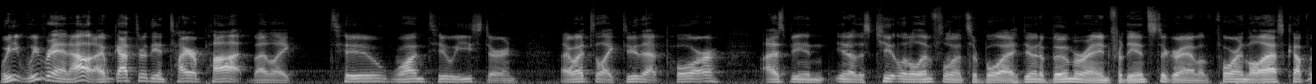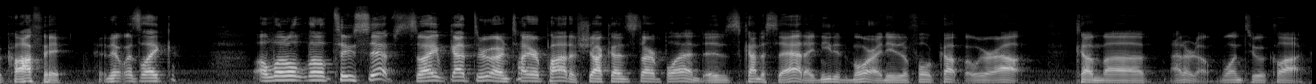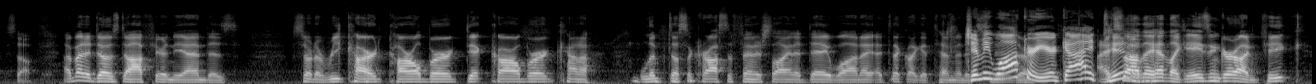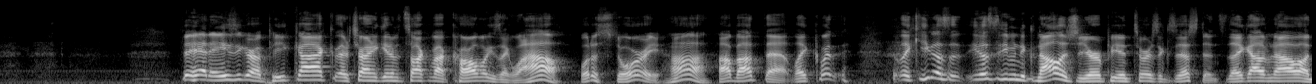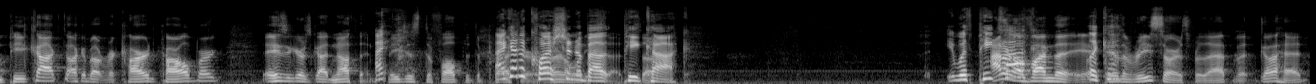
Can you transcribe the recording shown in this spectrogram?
we we ran out. I got through the entire pot by like two, one, two Eastern. I went to like do that pour. I was being, you know, this cute little influencer boy doing a boomerang for the Instagram of pouring the last cup of coffee, and it was like a little little two sips. So I got through our entire pot of shotgun start blend. It was kind of sad. I needed more. I needed a full cup, but we were out. Come uh, I don't know one two o'clock. So I might have dozed off here in the end as sort of Rikard Karlberg, Dick Karlberg, kind of limped us across the finish line at day one. I, I took like a ten minute. Jimmy snoozer. Walker, your guy too. I saw they had like Azinger on peak. They had Azinger on Peacock. They're trying to get him to talk about Carl. He's like, "Wow, what a story, huh? How about that? Like what? Like he doesn't he doesn't even acknowledge the European tour's existence. They got him now on Peacock talking about Rikard Karlberg. Azinger's got nothing. I- he just defaulted to pressure. I got a question about said, so. With Peacock, I don't know if I'm the like, you're uh, the resource for that, but go ahead.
